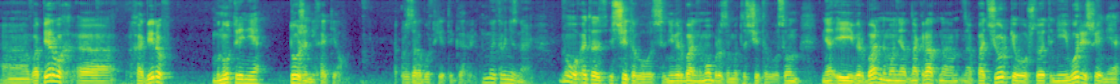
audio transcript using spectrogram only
а, во-первых, Хабиров внутренне тоже не хотел разработки этой горы. Мы этого не знаем. Ну, это считывалось невербальным образом, это считывалось. Он и вербальным он неоднократно подчеркивал, что это не его решение,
